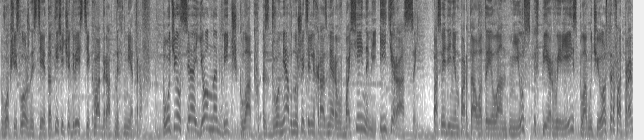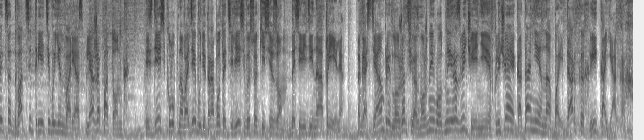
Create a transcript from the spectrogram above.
В общей сложности это 1200 квадратных метров. Получился Yona Beach Club с двумя внушительных размеров бассейнами и террасой. По сведениям портала Thailand News, в первый рейс плавучий остров отправится 23 января с пляжа Патонг. Здесь клуб на воде будет работать весь высокий сезон, до середины апреля. Гостям предложат всевозможные водные развлечения, включая катание на байдарках и каяках.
